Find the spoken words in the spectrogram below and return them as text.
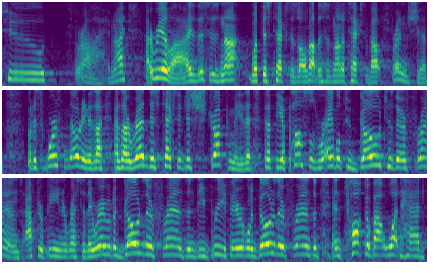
to thrive. I, I realize this is not what this text is all about. This is not a text about friendship. But it's worth noting as I, as I read this text, it just struck me that, that the apostles were able to go to their friends after being arrested. They were able to go to their friends and debrief. They were able to go to their friends and, and talk about what had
